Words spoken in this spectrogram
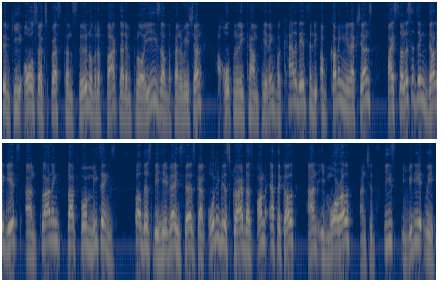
Tim Kee also expressed concern over the fact that employees of the Federation are openly campaigning for candidates in the upcoming elections by soliciting delegates and planning platform meetings. Well, this behavior, he says, can only be described as unethical and immoral and should cease immediately.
